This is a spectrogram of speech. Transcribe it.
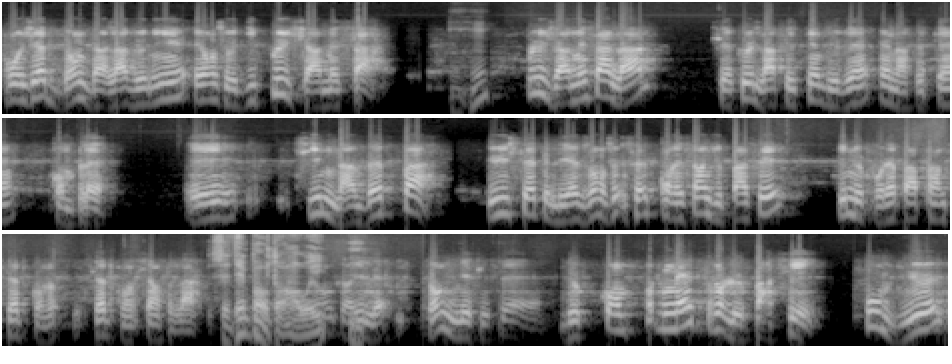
projette donc dans l'avenir et on se dit plus jamais ça. Mhm. Plus jamais ça là, c'est que l'Africain devient un Africain complet. Et s'il n'avait pas eu cette liaison, cette connaissance du passé, il ne pourrait pas prendre cette, cette conscience-là. C'est important, oui. Donc, il est donc nécessaire de connaître le passé pour mieux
